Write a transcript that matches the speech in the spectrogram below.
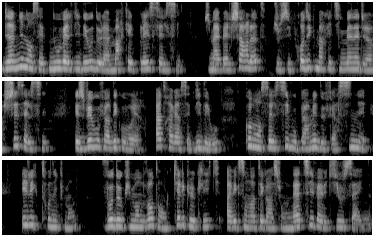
Bienvenue dans cette nouvelle vidéo de la Marketplace Celle-ci. Je m'appelle Charlotte, je suis Product Marketing Manager chez Celle-ci et je vais vous faire découvrir à travers cette vidéo comment celle-ci vous permet de faire signer électroniquement vos documents de vente en quelques clics avec son intégration native avec YouSign.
